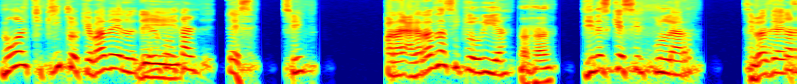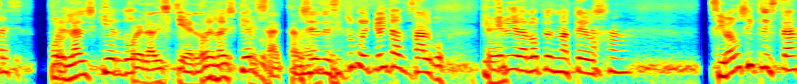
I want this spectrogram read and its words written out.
No, el chiquito, el que va del, de, Juncal. ese, sí. Para agarrar la ciclovía, Ajá. tienes que circular, si vas de, Torres. por el lado izquierdo, Por el lado izquierdo. por el lado izquierdo. Exactamente. O sea, es decir, tú, yo ahorita salgo y Sí. quiero ir a López Mateos. Ajá. Si va un ciclista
